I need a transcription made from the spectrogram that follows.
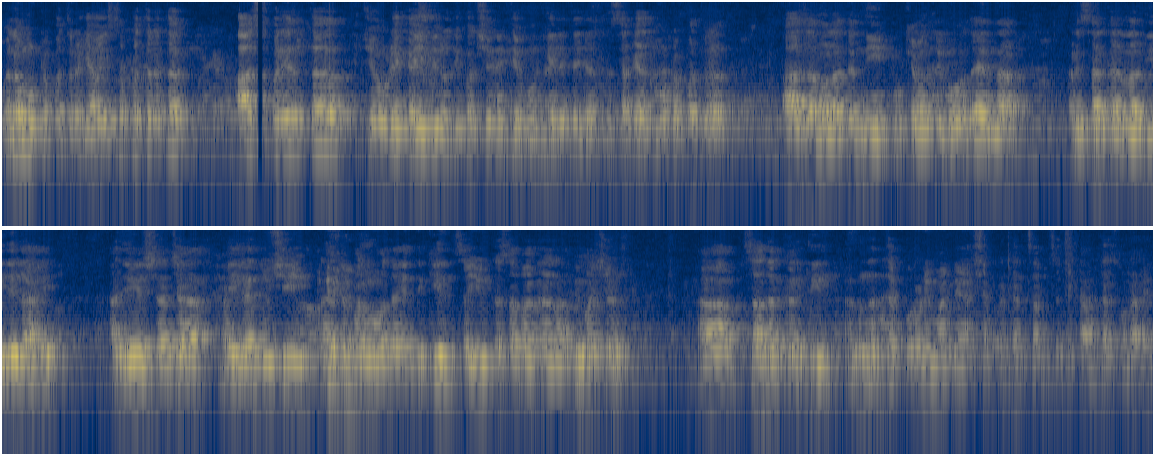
भलं मोठं पत्र यावेळेसचं पत्र तर आजपर्यंत जेवढे काही विरोधी पक्ष नेते होऊन गेले त्याच्यातलं सगळ्यात मोठं पत्र आज आम्हाला त्यांनी मुख्यमंत्री महोदयांना आणि सरकारला दिलेलं आहे. अधिवेशनाच्या पहिल्या दिवशी राज्यपाल महोदय देखील संयुक्त सभागृहाला अभिभाषण सादर करतील. आणि नंतर पुरवणी अशा प्रकारचं आमचं ते कामकाज होणार आहे.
